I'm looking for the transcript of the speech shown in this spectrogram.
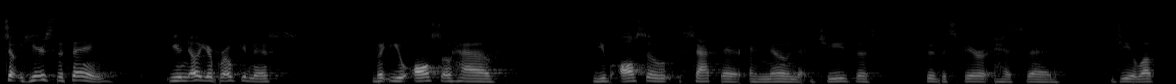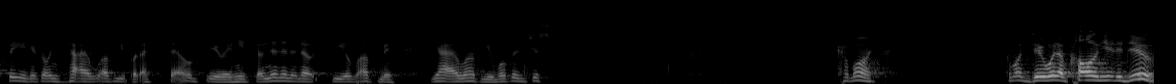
So here's the thing you know your brokenness, but you also have you've also sat there and known that Jesus, through the Spirit, has said, Do you love me? And you're going, Yeah, I love you, but I failed you. And he's going, No, no, no, no. Do you love me? Yeah, I love you. Well, then just come on. Come on, do what I'm calling you to do.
